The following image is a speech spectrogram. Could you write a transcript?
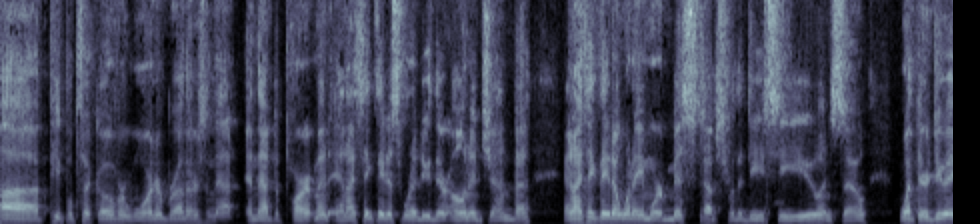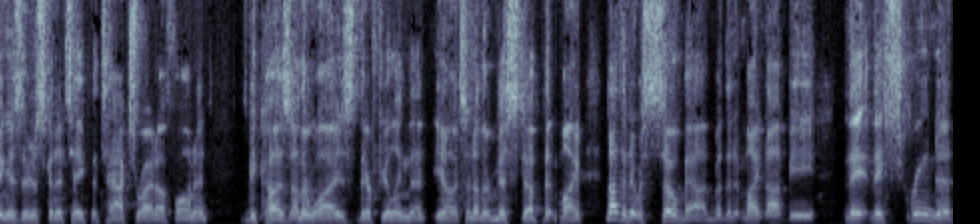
uh, people took over Warner Brothers in that in that department, and I think they just want to do their own agenda. And I think they don't want any more missteps for the DCU. And so what they're doing is they're just going to take the tax write off on it because otherwise they're feeling that you know it's another misstep that might not that it was so bad but that it might not be they they screened it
